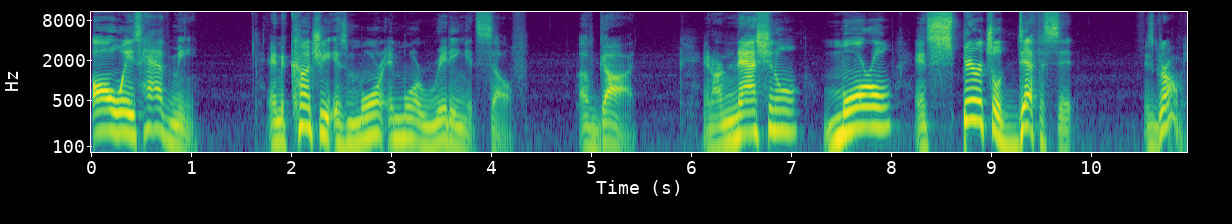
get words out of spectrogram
always have me. And the country is more and more ridding itself of God. And our national, moral, and spiritual deficit is growing,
